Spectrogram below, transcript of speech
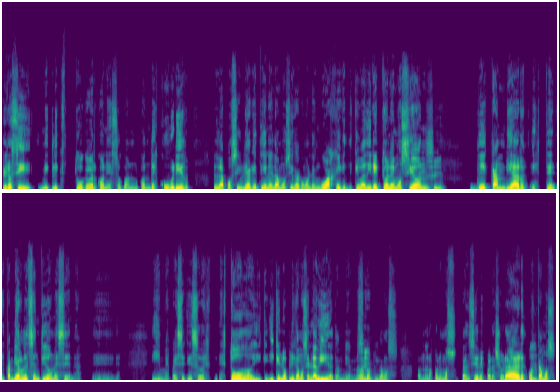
Pero sí, mi clic tuvo que ver con eso, con, con descubrir la posibilidad que tiene la música como lenguaje que, va directo a la emoción Sí, de cambiar, este, cambiarle el sentido a una escena. Eh, y me parece que eso es, es todo y que, y que lo aplicamos en la vida también, ¿no? Sí. Lo aplicamos cuando nos ponemos canciones para llorar o Mm. estamos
